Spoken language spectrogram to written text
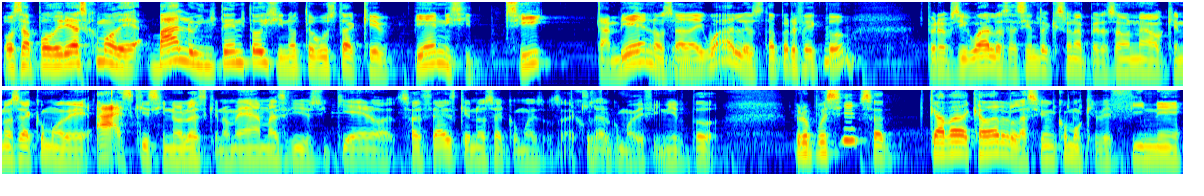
o sea, podrías como de, va, lo intento y si no te gusta, que bien, y si sí, también, o sea, da igual, está perfecto. Pero pues igual, o sea, siento que es una persona o que no sea como de, ah, es que si no lo es que no me amas, es que yo sí quiero. O sea, sabes que no sea como eso, o sea, justo Claro. como definir todo. Pero pues sí, o sea, cada, cada relación como que define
